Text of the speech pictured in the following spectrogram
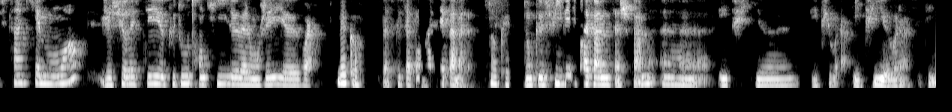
cinquième mois, je suis restée plutôt tranquille, allongée, euh, voilà. D'accord parce que ça contractait pas mal. Donc euh, suivi de près par une sage-femme euh, et puis euh, et puis voilà et puis voilà c'était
